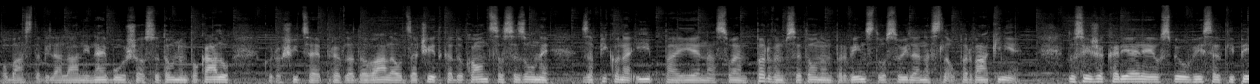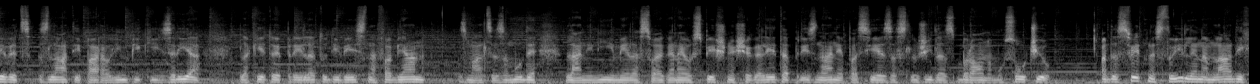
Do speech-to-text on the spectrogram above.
oba sta bila lani najboljša v svetovnem pokalu, Korošica je prevladovala od začetka do konca sezone, za piko na i pa je na svojem prvem svetovnem prvenstvu osvojila naslov prvakinje. Dosežek karijere je uspel veselki pevec Zlati paraolimpiki iz Rija, plaketo je prejela tudi Vesna Fabjan, z malce zamude, lani ni imela svojega najuspešnejšega leta, priznanje pa si je zaslužila z bronom v Sočiju. A da svet ne stoji le na mladih,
